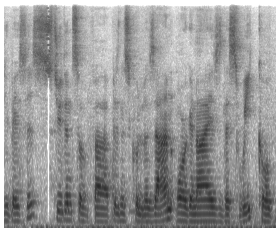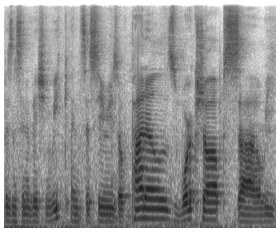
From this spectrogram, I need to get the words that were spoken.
On quarterly basis, students of uh, Business School Lausanne organize this week called Business Innovation Week, and it's a series of panels, workshops. Uh, we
